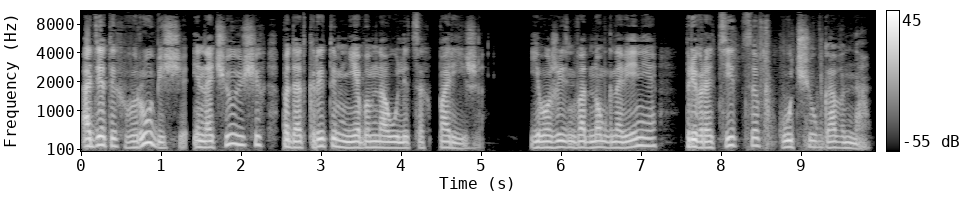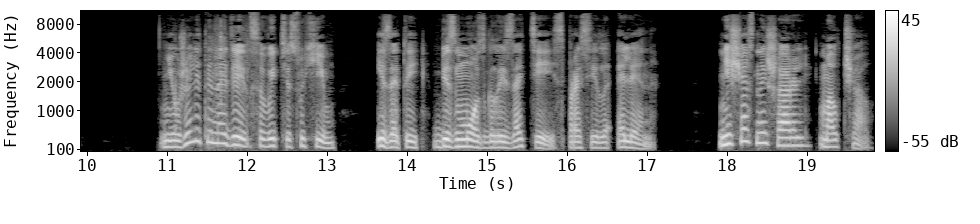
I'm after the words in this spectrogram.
одетых в рубище и ночующих под открытым небом на улицах Парижа. Его жизнь в одно мгновение превратится в кучу говна. «Неужели ты надеялся выйти сухим из этой безмозглой затеи?» — спросила Элена. Несчастный Шарль молчал.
